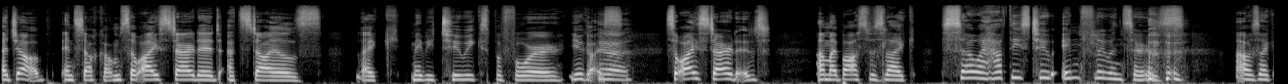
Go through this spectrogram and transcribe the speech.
a job in Stockholm. So I started at Styles like maybe two weeks before you guys. Yeah. So I started, and my boss was like, So I have these two influencers. I was like,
